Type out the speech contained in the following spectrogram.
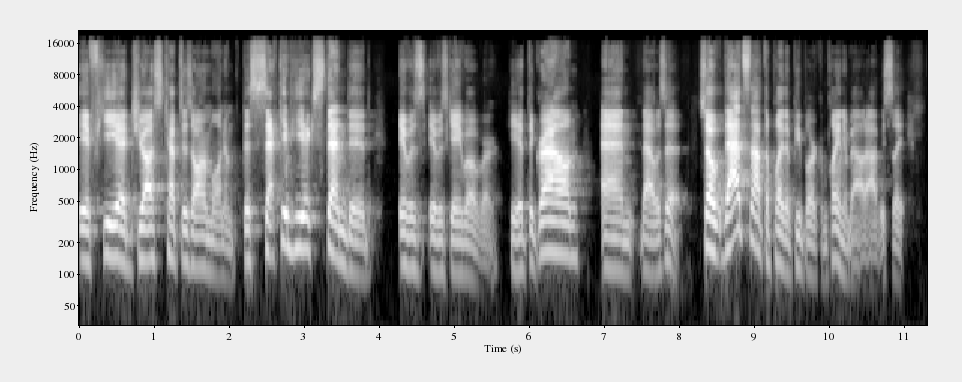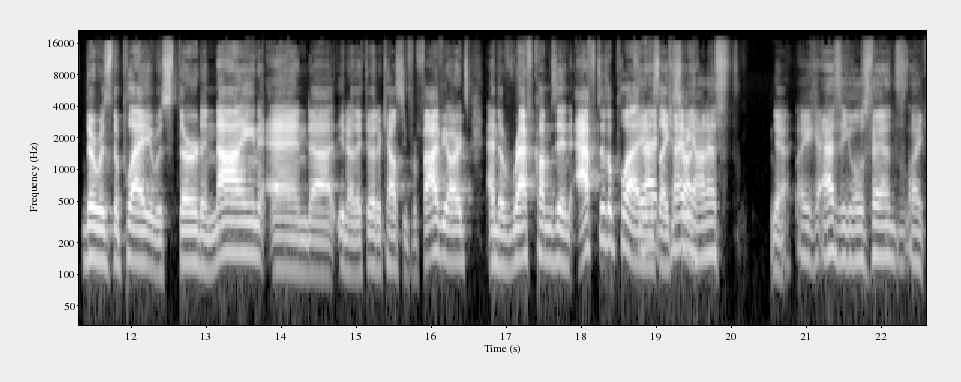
if he had just kept his arm on him. The second he extended, it was it was game over. He hit the ground and that was it. So that's not the play that people are complaining about, obviously there was the play. It was third and nine, and uh, you know they throw to Kelce for five yards, and the ref comes in after the play. Can and like, "Can I be honest? Yeah, like as Eagles fans, like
